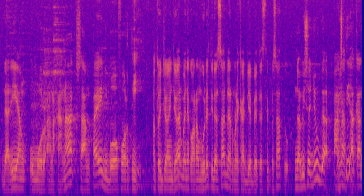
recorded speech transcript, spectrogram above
Dari yang umur anak-anak sampai di bawah 40. Atau jangan-jangan banyak orang muda tidak sadar mereka diabetes tipe 1? Nggak bisa juga. Pasti akan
